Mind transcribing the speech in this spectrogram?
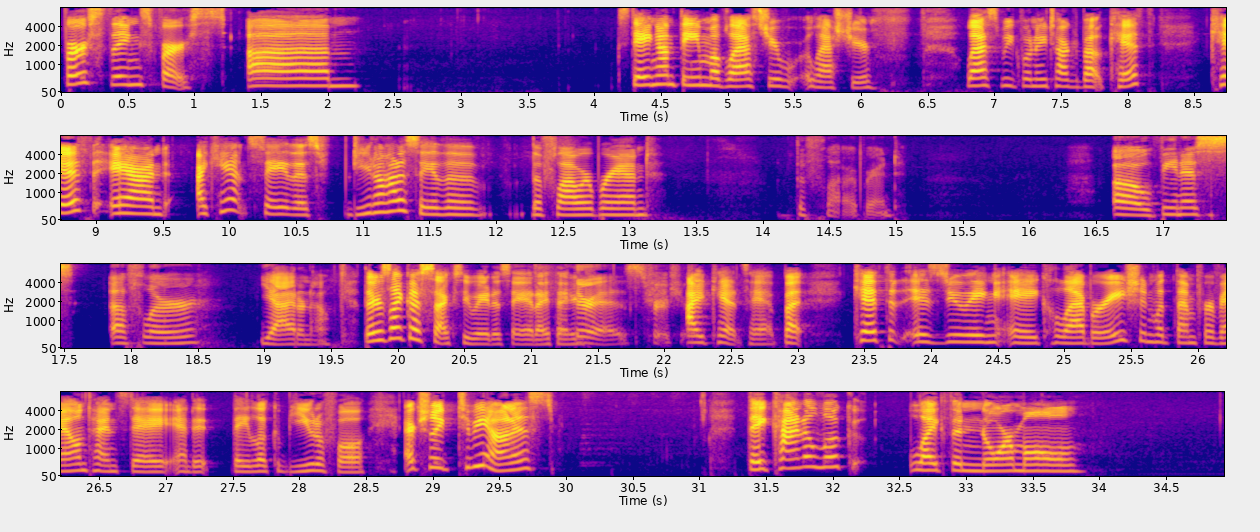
First things first. Um staying on theme of last year last year. Last week when we talked about Kith. Kith and I can't say this. Do you know how to say the the flower brand? The flower brand. Oh, Venus et Fleur. Yeah, I don't know. There's like a sexy way to say it, I think. There is for sure. I can't say it, but Kith is doing a collaboration with them for Valentine's Day, and it they look beautiful. Actually, to be honest, they kind of look like the normal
